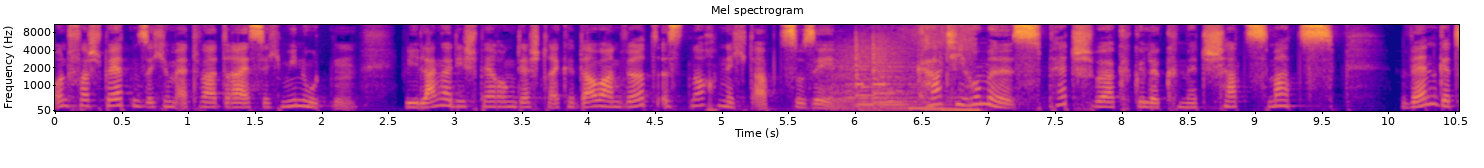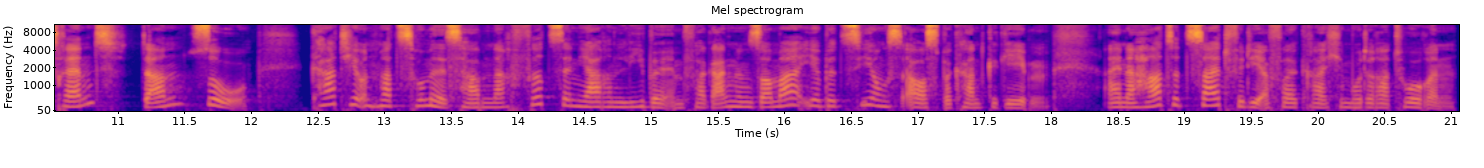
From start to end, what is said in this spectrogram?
und verspäten sich um etwa 30 Minuten. Wie lange die Sperrung der Strecke dauern wird, ist noch nicht abzusehen. Kathi Hummels, Patchwork-Glück mit Schatz Matz. Wenn getrennt, dann so. Kathi und Mats Hummels haben nach 14 Jahren Liebe im vergangenen Sommer ihr Beziehungsaus bekannt gegeben. Eine harte Zeit für die erfolgreiche Moderatorin.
